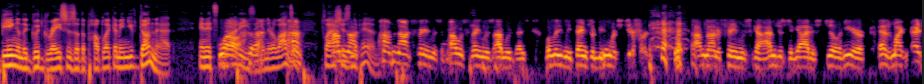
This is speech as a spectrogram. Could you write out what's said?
being in the good graces of the public? I mean, you've done that. And it's Well, not easy. And there are lots I'm- of flashes I'm in the pan. I'm not famous. If I was famous, I would. uh, Believe me, things would be much different. but I'm not a famous guy. I'm just a guy that's still here. As my, as,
